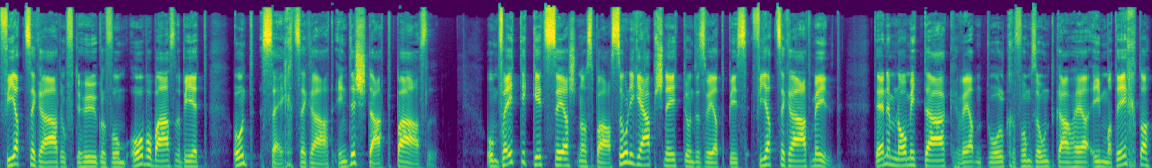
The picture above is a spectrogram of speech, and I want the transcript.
14 Grad auf den Hügeln vom Oberbaselbiet und 16 Grad in der Stadt Basel. Um Freitag gibt es zuerst noch ein paar sonnige Abschnitte und es wird bis 14 Grad mild. Dann am Nachmittag werden die Wolken vom Sundgau her immer dichter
